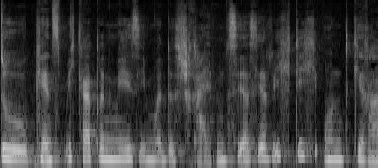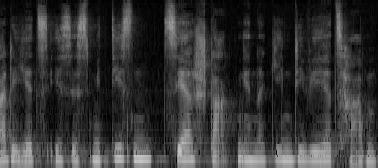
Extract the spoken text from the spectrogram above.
Du kennst mich, Katrin, mir ist immer das Schreiben sehr, sehr wichtig und gerade jetzt ist es mit diesen sehr starken Energien, die wir jetzt haben,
